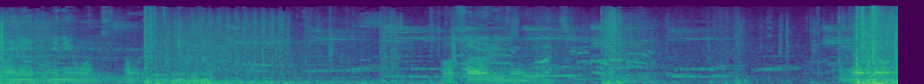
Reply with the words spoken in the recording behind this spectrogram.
joining anyone's party. Plus, I already know you. And I don't.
